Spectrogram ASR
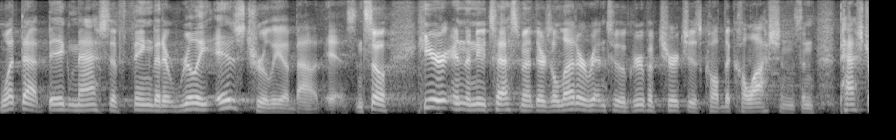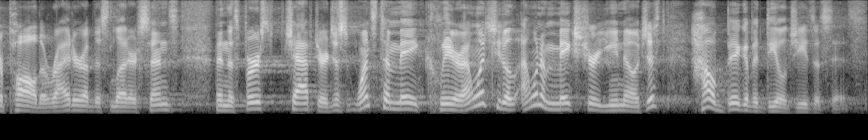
what that big, massive thing that it really is truly about is. And so, here in the New Testament, there's a letter written to a group of churches called the Colossians. And Pastor Paul, the writer of this letter, sends in this first chapter, just wants to make clear I want you to, I want to make sure you know just how big of a deal Jesus is.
